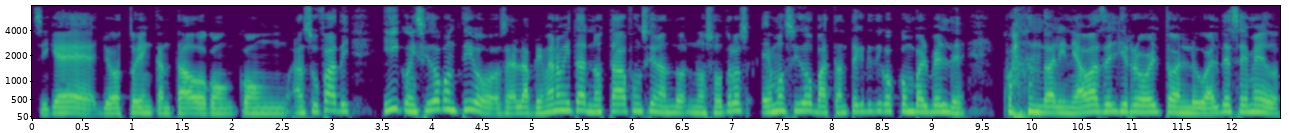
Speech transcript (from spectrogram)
Así que yo estoy encantado con, con Ansu Fati y coincido contigo. O sea, la primera mitad no estaba funcionando. Nosotros hemos sido bastante críticos con Valverde cuando alineaba a Sergi Roberto en lugar de Semedo,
